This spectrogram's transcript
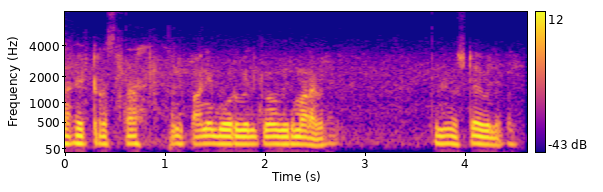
लाइट रस्ता आणि पाणी बोरवेल किंवा विहीर मारावे लागेल. तिन्ही गोष्टी अवेलेबल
